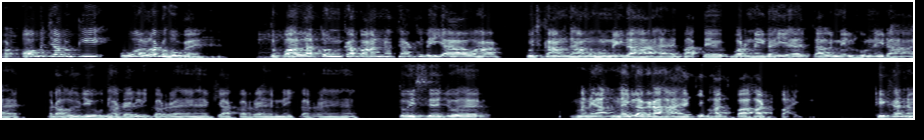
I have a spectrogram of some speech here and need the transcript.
और अब जब कि वो अलग हो गए हैं तो पहला तो उनका बहाना था कि भैया वहाँ कुछ काम धाम हो नहीं रहा है, बातें बढ़ नहीं रही है, तालमेल हो नहीं रहा है, राहुल जी उधर रैली कर रहे हैं, क्या कर रहे हैं, नहीं कर रहे हैं तो इससे जो है, मैंने नहीं लग रहा है कि भाजपा हट पाएगी। ठीक है ना?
